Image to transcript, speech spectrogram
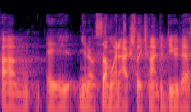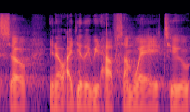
um, a, you know, someone actually trying to do this. So, you know, ideally we'd have some way to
